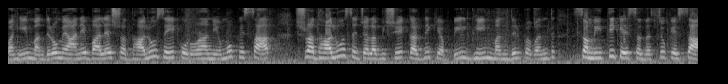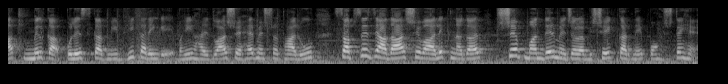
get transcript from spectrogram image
वहीं मंदिरों में आने वाले श्रद्धालु श्रद्धालुओं से कोरोना नियमों के साथ श्रद्धालुओं से जल अभिषेक करने की अपील भी मंदिर प्रबंध समिति के सदस्यों के साथ मिलकर पुलिस कर्मी भी करेंगे। वहीं हरिद्वार शहर में श्रद्धालु सबसे ज़्यादा शिवालिक नगर शिव मंदिर में जल अभिषेक करने पहुँचते हैं।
